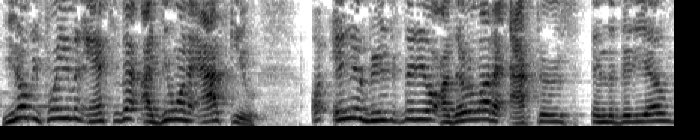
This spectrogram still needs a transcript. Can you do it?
you know, before you even answer that, I do want to ask you. uh, In your music video, are there a lot of actors in the video?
